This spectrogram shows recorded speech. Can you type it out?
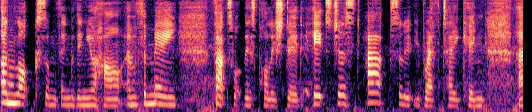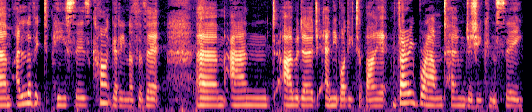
unlocks something within your heart and for me that's what this polish did it's just absolutely breathtaking um, I love it to pieces can't get enough of it um, and I would urge anybody to buy it very brown toned as you can see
